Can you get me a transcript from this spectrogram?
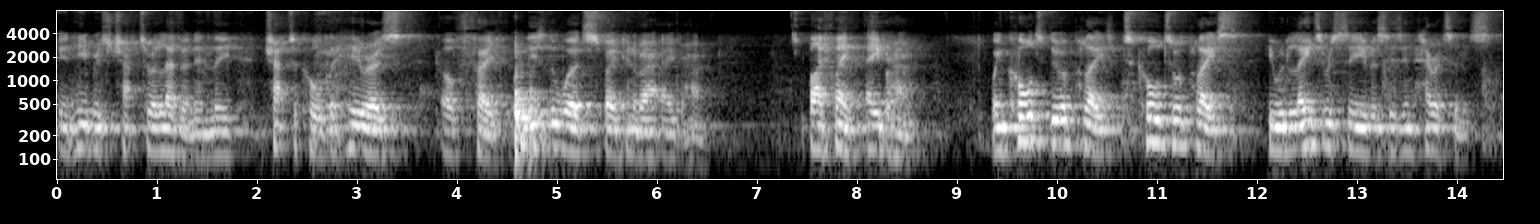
in Hebrews chapter 11, in the chapter called The Heroes of faith. These are the words spoken about Abraham. By faith, Abraham, when called to do a place, called to a place he would later receive as his inheritance,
